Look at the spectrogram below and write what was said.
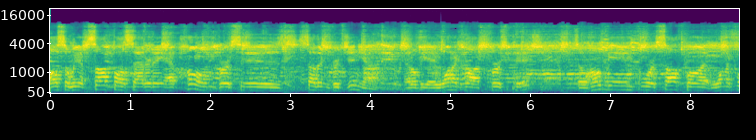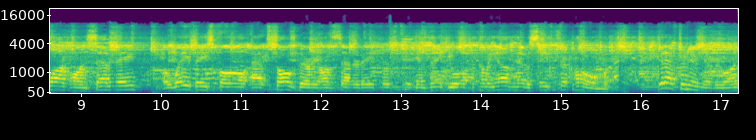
Also, we have softball Saturday at home versus Southern Virginia. That'll be a 1 o'clock first pitch. So, home game for softball at 1 o'clock on Saturday. Away baseball at Salisbury on Saturday, first pitch. And thank you all for coming out and have a safe trip home. Good afternoon, everyone.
